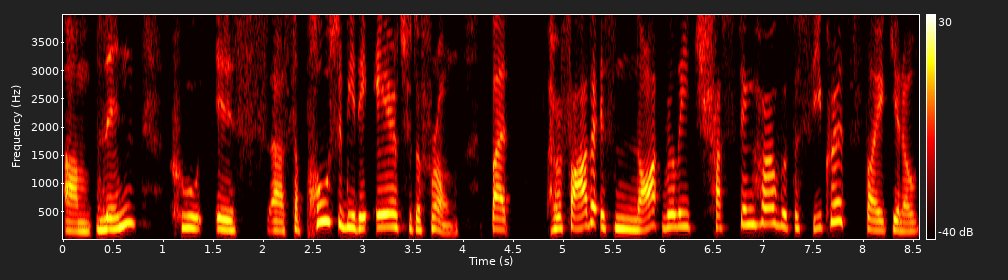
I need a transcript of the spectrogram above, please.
um, Lin, who is uh, supposed to be the heir to the throne, but her father is not really trusting her with the secrets, like, you know,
